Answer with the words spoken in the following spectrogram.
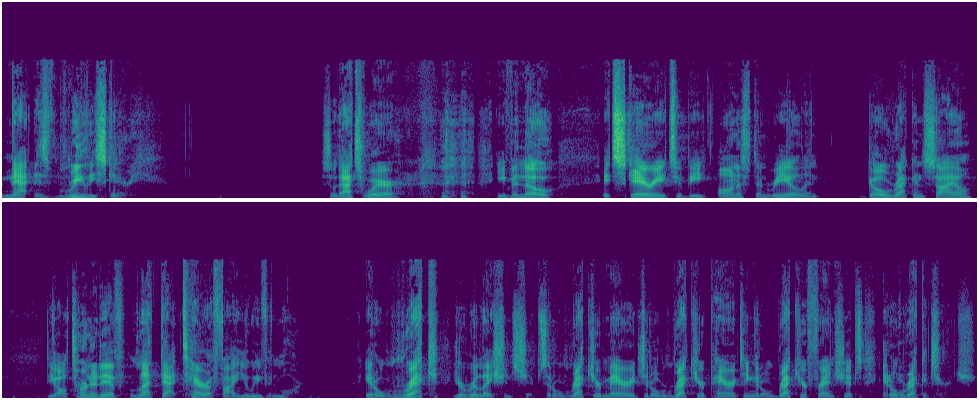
And that is really scary. So that's where, even though it's scary to be honest and real and go reconcile, the alternative, let that terrify you even more. It'll wreck your relationships. It'll wreck your marriage. It'll wreck your parenting. It'll wreck your friendships. It'll wreck a church.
